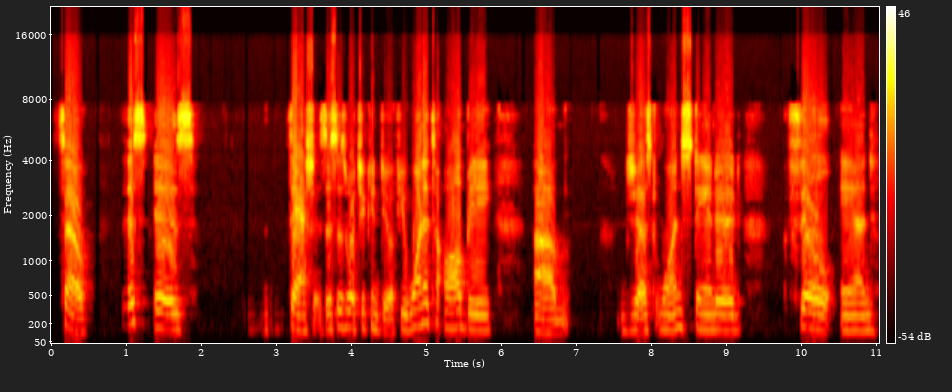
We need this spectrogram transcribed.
So this is dashes. This is what you can do. If you want it to all be um, just one standard fill and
